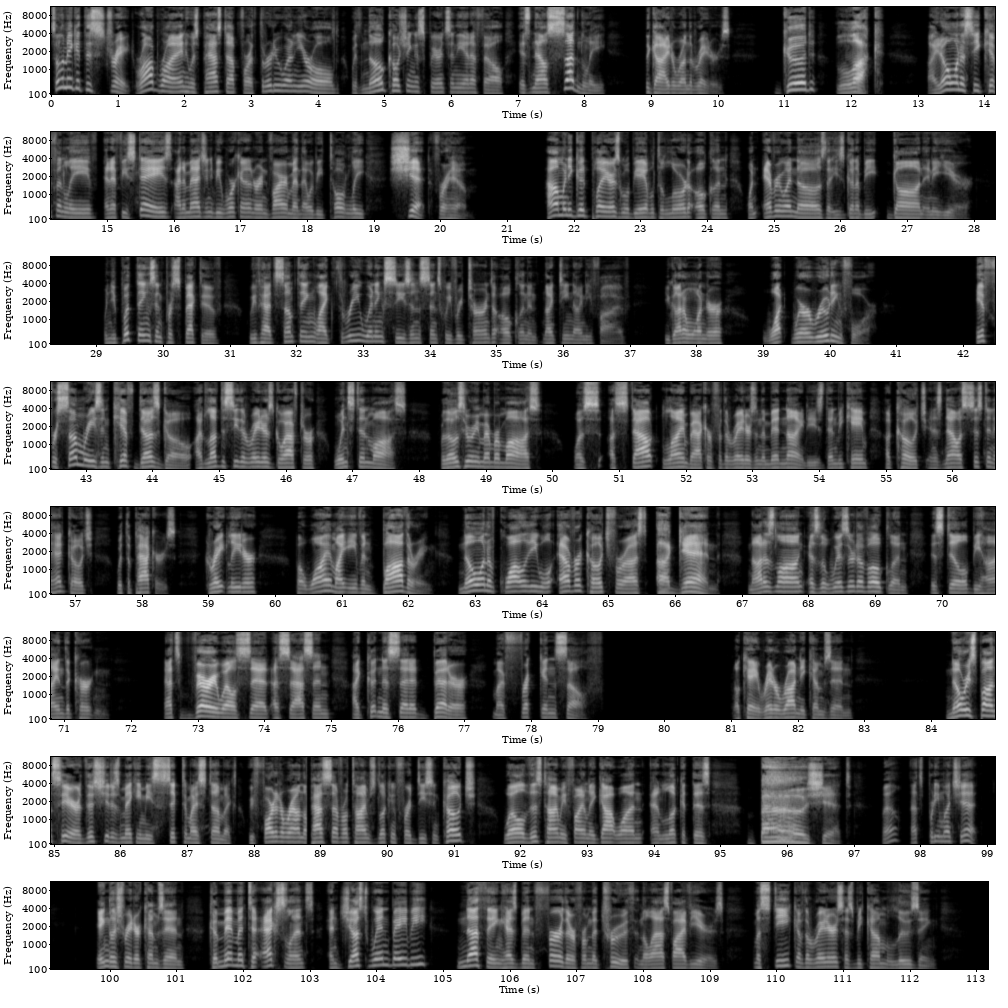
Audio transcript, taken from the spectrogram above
So let me get this straight. Rob Ryan, who was passed up for a 31 year old with no coaching experience in the NFL, is now suddenly the guy to run the Raiders. Good luck. I don't want to see Kiffin leave. And if he stays, I'd imagine he'd be working under an environment that would be totally shit for him. How many good players will be able to lure to Oakland when everyone knows that he's going to be gone in a year? When you put things in perspective, we've had something like three winning seasons since we've returned to Oakland in 1995. You got to wonder what we're rooting for if for some reason Kiff does go, I'd love to see the Raiders go after Winston Moss. For those who remember, Moss was a stout linebacker for the Raiders in the mid 90s, then became a coach and is now assistant head coach with the Packers. Great leader, but why am I even bothering? No one of quality will ever coach for us again. Not as long as the Wizard of Oakland is still behind the curtain. That's very well said, assassin. I couldn't have said it better, my frickin' self. Okay, Raider Rodney comes in. No response here. This shit is making me sick to my stomach. We farted around the past several times looking for a decent coach. Well, this time we finally got one, and look at this bullshit. Well, that's pretty much it. English Raider comes in, commitment to excellence, and just win, baby. Nothing has been further from the truth in the last five years. Mystique of the Raiders has become losing.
